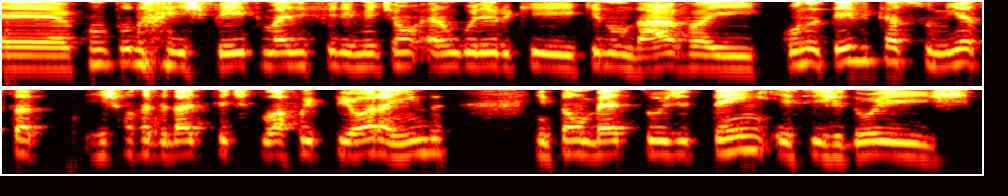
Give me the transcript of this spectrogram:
É, com todo respeito, mas infelizmente é era um goleiro que, que não dava e quando teve que assumir essa responsabilidade de ser titular foi pior ainda. Então o Betis hoje tem esses dois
